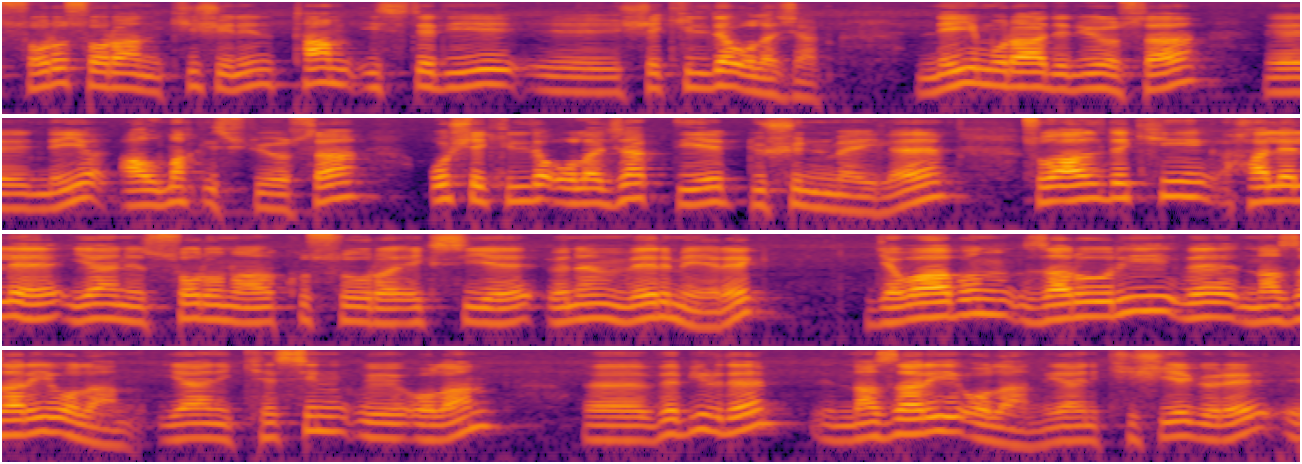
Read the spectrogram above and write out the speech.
soru soran kişinin tam istediği e, şekilde olacak. Neyi murad ediyorsa, e, neyi almak istiyorsa o şekilde olacak diye düşünmeyle sualdeki halele yani soruna, kusura, eksiye önem vermeyerek cevabın zaruri ve nazari olan yani kesin e, olan e, ve bir de nazari olan yani kişiye göre e,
